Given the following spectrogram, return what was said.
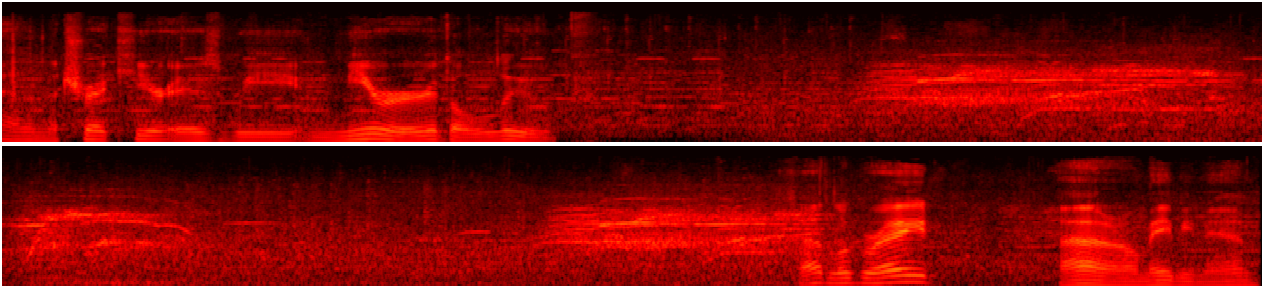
And then the trick here is we mirror the loop. That look right? I don't know, maybe, man.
